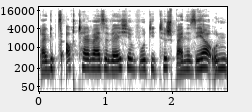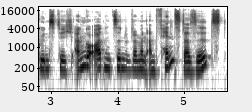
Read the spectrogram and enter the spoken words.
Da gibt es auch teilweise welche, wo die Tischbeine sehr ungünstig angeordnet sind. Und wenn man am Fenster sitzt,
